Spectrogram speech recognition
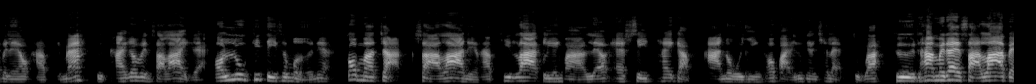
ไปแล้วครับเห็นไหมสุดท้ายก็เป็นซาร่าอีกแหละเพราะลูกที่ตีเสมอเนี่ยก็มาจากซาร่าเนี่ยครับที่ลากเลี้ยงมาแล้วแอสซิสให้กับอาโนยิงเข้าไปลูกนั้นฉลับถูกปะคือถ้าไม่ได้ซาร่าแบ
